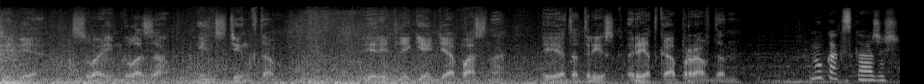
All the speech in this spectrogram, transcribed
Себе, своим глазам, инстинктам. Верить легенде опасно, и этот риск редко оправдан. Ну, как скажешь.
